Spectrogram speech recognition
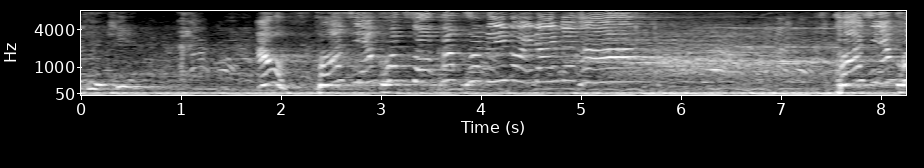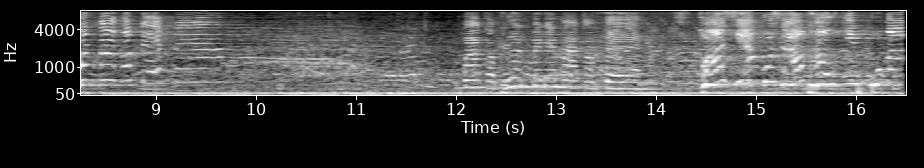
ะถือขี้เอาขอเสียงคนโสดค่ำคืนนี้หน่อยได้ไหมคะ ขอเสียงคนมากับเด็กเนี่ยมากับเพื่อนไม่ได้มากับแฟน ขอเสียงผู้สาวเผากินผู้เบา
